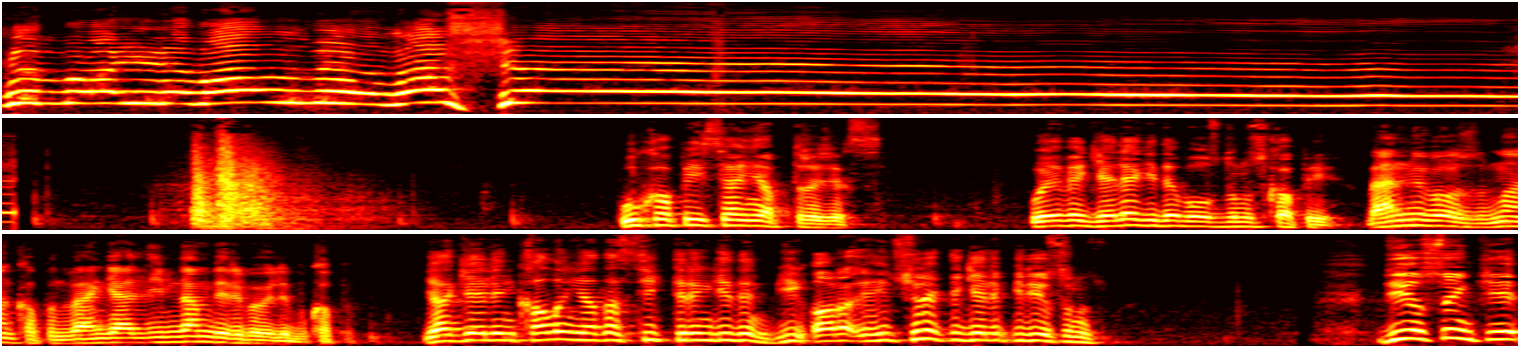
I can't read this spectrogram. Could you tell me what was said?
Bu ailem almıyor. Nasıl? Bu kapıyı sen yaptıracaksın. Bu eve gele gide bozdunuz kapıyı. Ben mi bozdum lan kapını? Ben geldiğimden beri böyle bu kapı. Ya gelin kalın ya da siktirin gidin. Bir ara, hep sürekli gelip gidiyorsunuz. Diyorsun ki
